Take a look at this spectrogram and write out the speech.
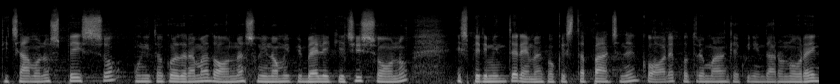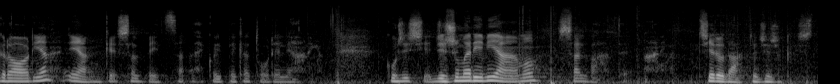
diciamolo spesso, unito al cuore della Madonna, sono i nomi più belli che ci sono e sperimenteremo ecco, questa pace nel cuore, potremo anche quindi dare onore e gloria e anche salvezza ecco, ai peccatori e alle anime. Così sia. Gesù Maria vi amo, salvate anima. Ci è lodato Gesù Cristo.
